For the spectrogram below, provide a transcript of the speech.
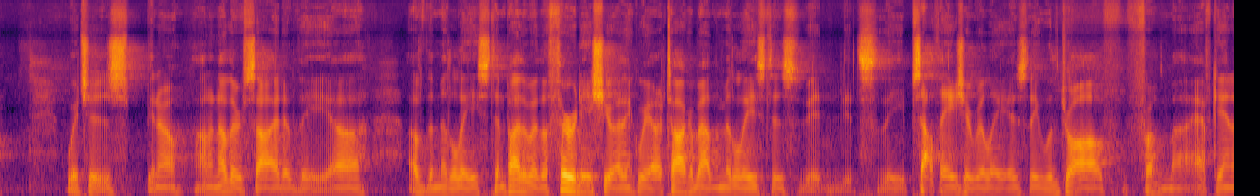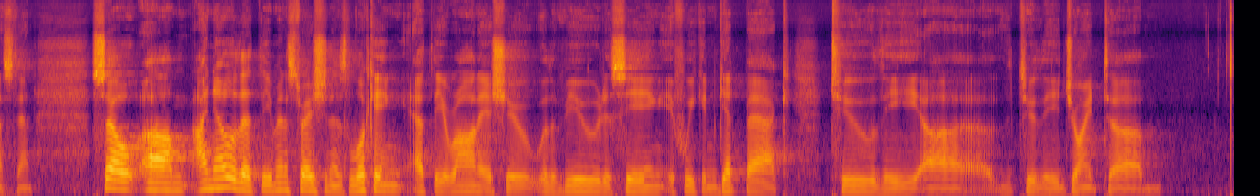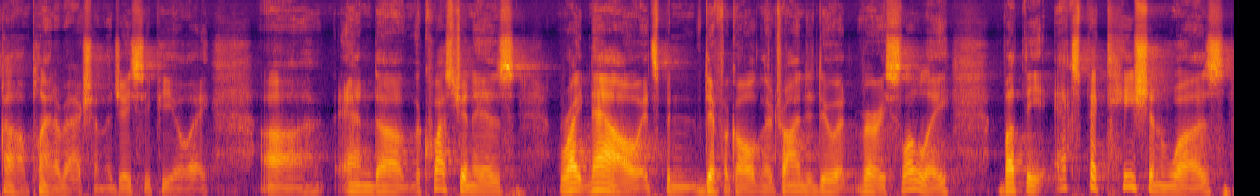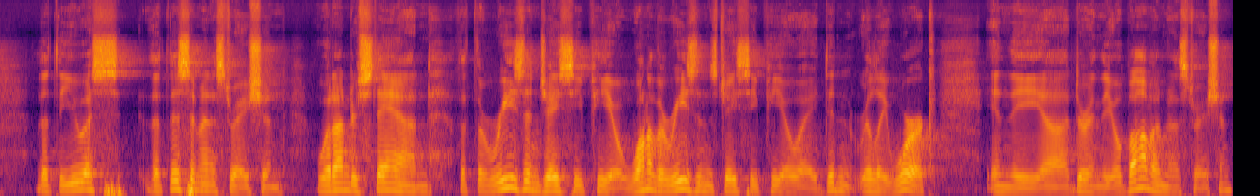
which is you know on another side of the uh, of the Middle East. And by the way, the third issue I think we ought to talk about in the Middle East is it, it's the South Asia really is the withdrawal from uh, Afghanistan. So um, I know that the administration is looking at the Iran issue with a view to seeing if we can get back to the uh, to the joint uh, uh, plan of action, the JCPOA. Uh, and uh, the question is, right now it's been difficult, and they're trying to do it very slowly. But the expectation was that the U.S. that this administration would understand that the reason JCPOA, one of the reasons JCPOA didn't really work in the, uh, during the Obama administration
